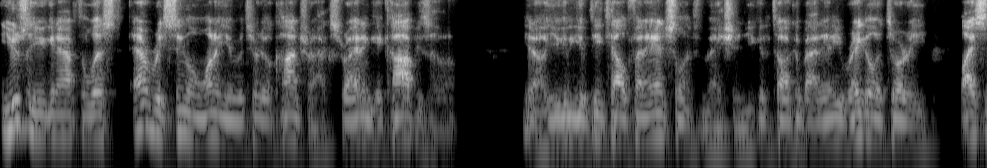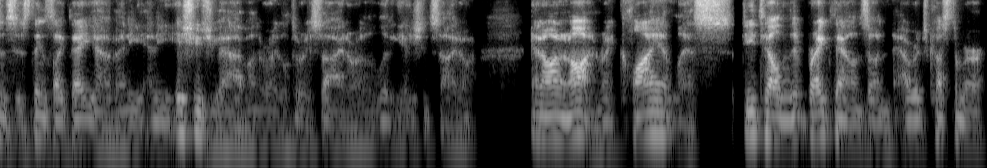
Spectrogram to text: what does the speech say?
usually you're going to have to list every single one of your material contracts, right? And get copies of them. You know, you're going to give detailed financial information. You're going to talk about any regulatory licenses, things like that you have, any any issues you have on the regulatory side or on the litigation side, or and on and on, right? Client lists, detailed breakdowns on average customer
